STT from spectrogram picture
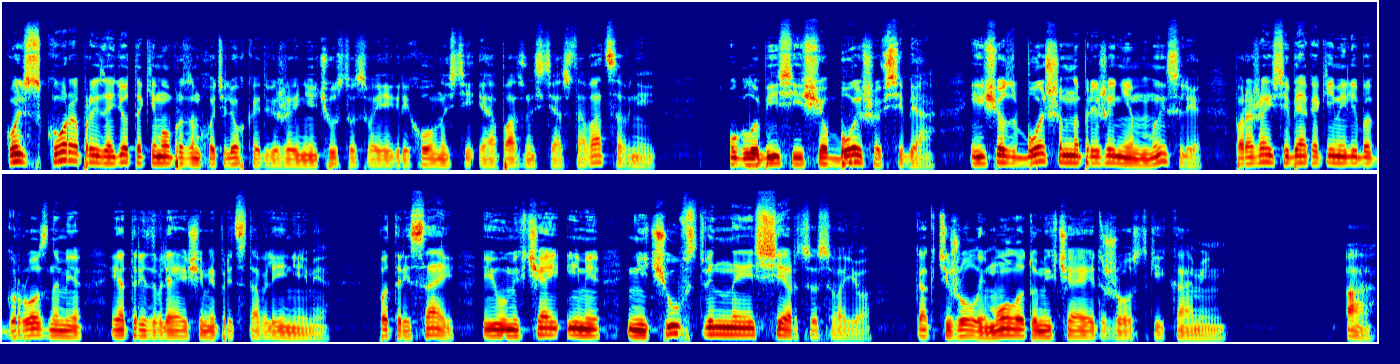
Коль скоро произойдет таким образом хоть легкое движение чувства своей греховности и опасности оставаться в ней, углубись еще больше в себя и еще с большим напряжением мысли поражай себя какими-либо грозными и отрезвляющими представлениями, потрясай и умягчай ими нечувственное сердце свое – как тяжелый молот умягчает жесткий камень. А.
